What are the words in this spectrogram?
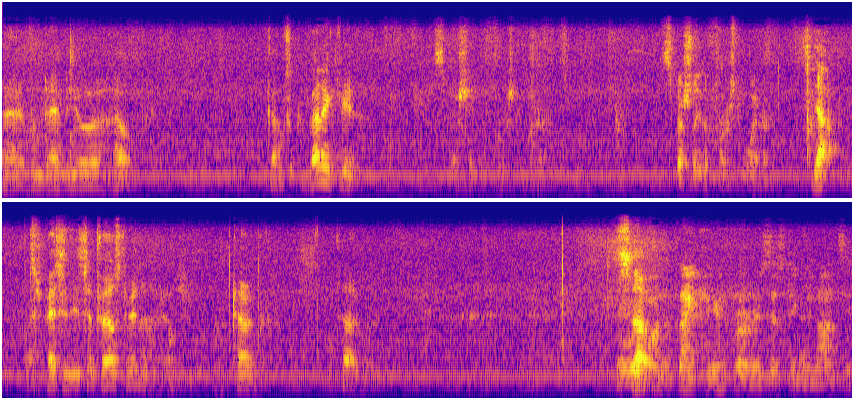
haven't have your help. Comes very clear. Especially the first winter. Especially the first winter. Yeah, especially the first winner. Yes. Terrible, terrible. Well, So- we want to thank you for resisting the Nazis.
